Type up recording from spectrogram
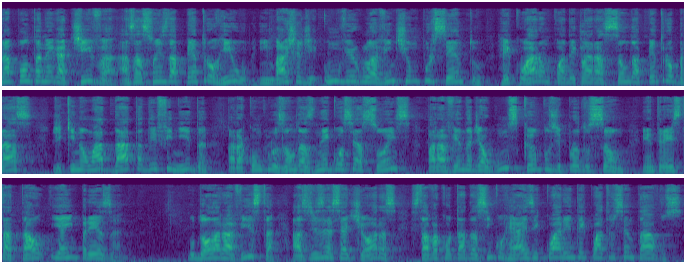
Na ponta negativa, as ações da PetroRio, em baixa de 1,21%, recuaram com a declaração da Petrobras de que não há data definida para a conclusão das negociações para a venda de alguns campos de produção entre a estatal e a empresa. O dólar à vista, às 17 horas, estava cotado a R$ 5,44,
